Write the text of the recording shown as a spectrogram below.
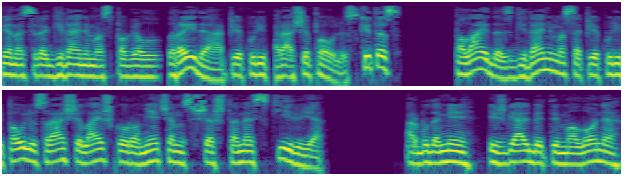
Vienas yra gyvenimas pagal raidę, apie kurį parašė Paulius. Kitas palaidas gyvenimas, apie kurį Paulius rašė laiško romiečiams šeštame skyriuje. Ar būdami išgelbėti malonę,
